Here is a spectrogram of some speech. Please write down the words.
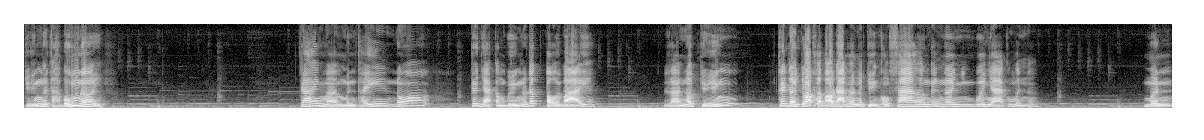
Chuyển người ta bốn nơi. Cái mà mình thấy nó cái nhà cầm quyền nó rất tồi bại là nó chuyển cái nơi chót là bảo đảm là nó chuyển còn xa hơn cái nơi quê nhà của mình nữa. Mình,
